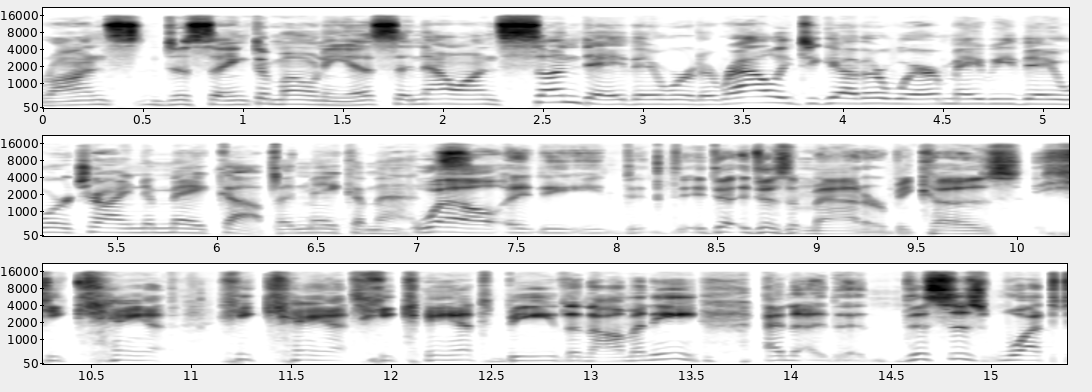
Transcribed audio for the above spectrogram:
Ron DeSanctimonious, and now on Sunday they were to rally together where maybe they were trying to make up and make amends. Well, it, it, it, it doesn't matter because he can't, he can't, he can't be the nominee, and uh, this is what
